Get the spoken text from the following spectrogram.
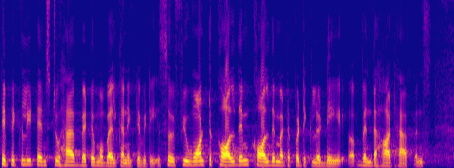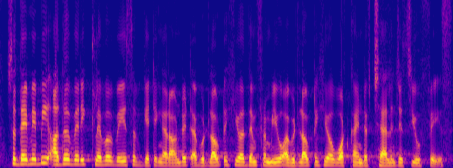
typically tends to have better mobile connectivity. So if you want to call them, call them at a particular day uh, when the haat happens. So there may be other very clever ways of getting around it. I would love to hear them from you. I would love to hear what kind of challenges you face.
